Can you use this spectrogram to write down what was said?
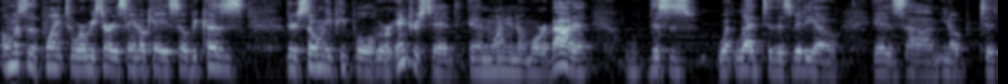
almost to the point to where we started saying, okay, so because there's so many people who are interested in wanting to know more about it, this is what led to this video. Is um, you know to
